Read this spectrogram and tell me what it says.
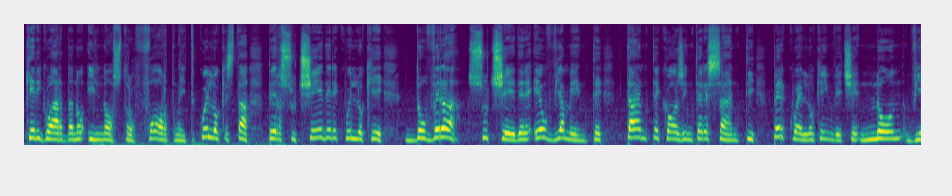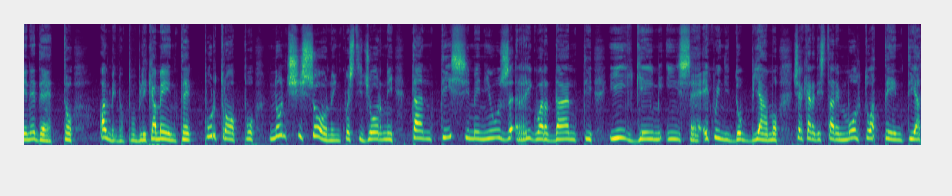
che riguardano il nostro Fortnite, quello che sta per succedere, quello che dovrà succedere e ovviamente tante cose interessanti per quello che invece non viene detto almeno pubblicamente. Purtroppo non ci sono in questi giorni tantissime news riguardanti il game in sé e quindi dobbiamo cercare di stare molto attenti a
